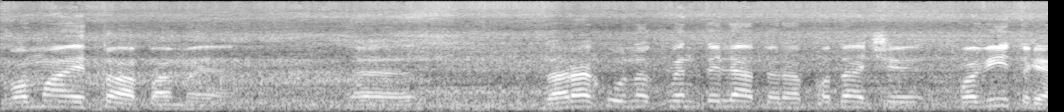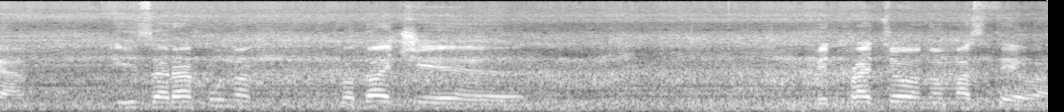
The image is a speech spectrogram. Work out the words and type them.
двома етапами. Е, за рахунок вентилятора подачі повітря і за рахунок подачі е, відпрацьованого мастила.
